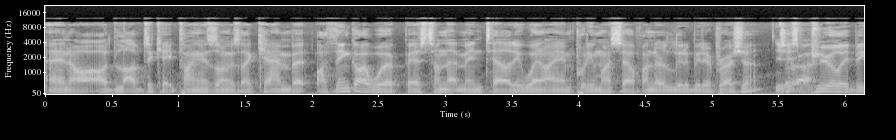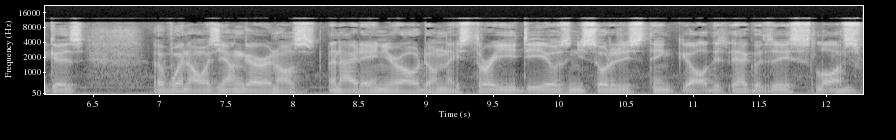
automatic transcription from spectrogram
and I, I'd love to keep playing as long as I can. But I think I work best on that mentality when I am putting myself under a little bit of pressure, just Right. purely because of when I was younger and I was an 18 year old on these three year deals, and you sort of just think, oh, this, how good is this? Life's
